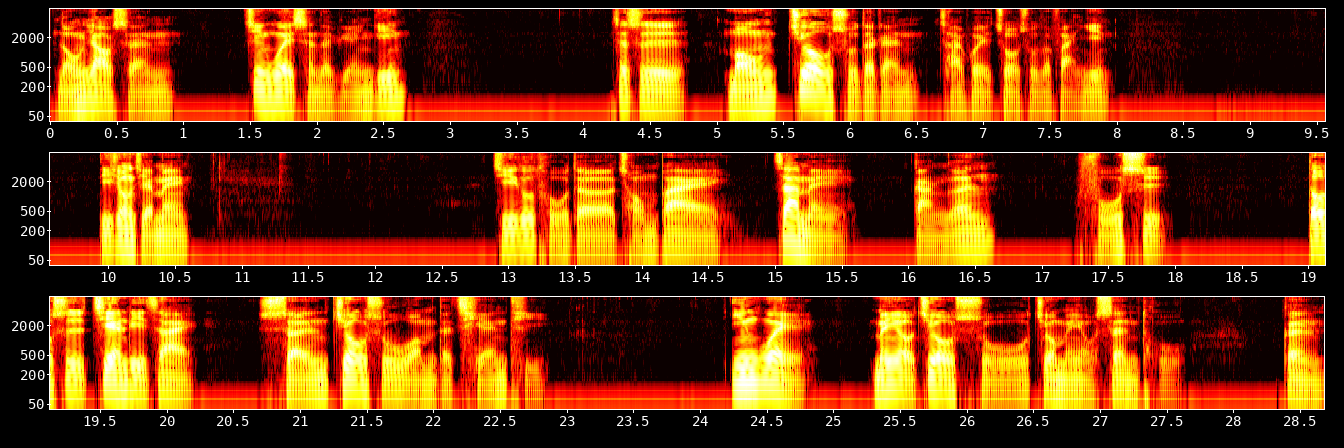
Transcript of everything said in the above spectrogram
荣耀神、敬畏神的原因，这是蒙救赎的人才会做出的反应。弟兄姐妹，基督徒的崇拜、赞美。感恩、服侍，都是建立在神救赎我们的前提。因为没有救赎，就没有圣徒，更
